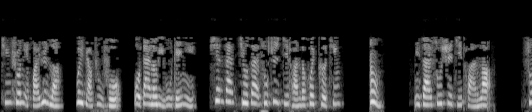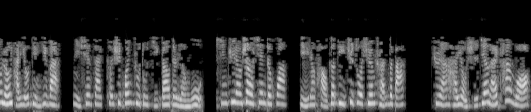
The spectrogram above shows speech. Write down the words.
听说你怀孕了，为表祝福，我带了礼物给你。现在就在苏氏集团的会客厅。嗯，你在苏氏集团了？苏柔还有点意外。你现在可是关注度极高的人物，新剧要上线的话，也要跑各地去做宣传的吧？居然还有时间来看我！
